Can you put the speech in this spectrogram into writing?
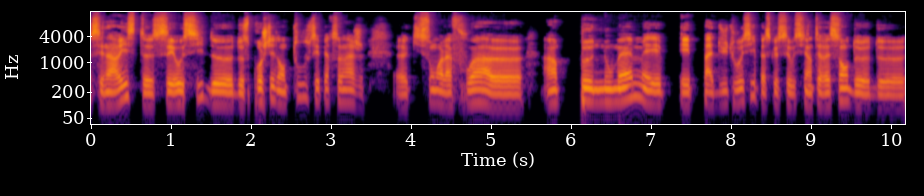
scénariste, c'est aussi de, de, se projeter dans tous ces personnages qui sont à la fois un peu nous-mêmes et, et, pas du tout aussi parce que c'est aussi intéressant de, de,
